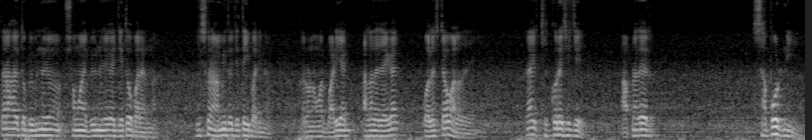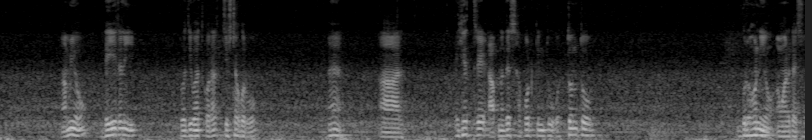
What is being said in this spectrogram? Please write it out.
তারা হয়তো বিভিন্ন সময় বিভিন্ন জায়গায় যেতেও পারেন না। বিশেষ করে আমি তো যেতেই পারি না, কারণ আমার বাড়ি এক আলাদা জায়গায়, কলেজটাও আলাদা জায়গায়। তাই ঠিক করেছি যে আপনাদের সাপোর্ট নিয়ে আমিও ডিজিটালি প্রতিবাদ করার চেষ্টা করব। হ্যাঁ আর এক্ষেত্রে আপনাদের সাপোর্ট কিন্তু অত্যন্ত গ্রহণীয় আমার কাছে।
